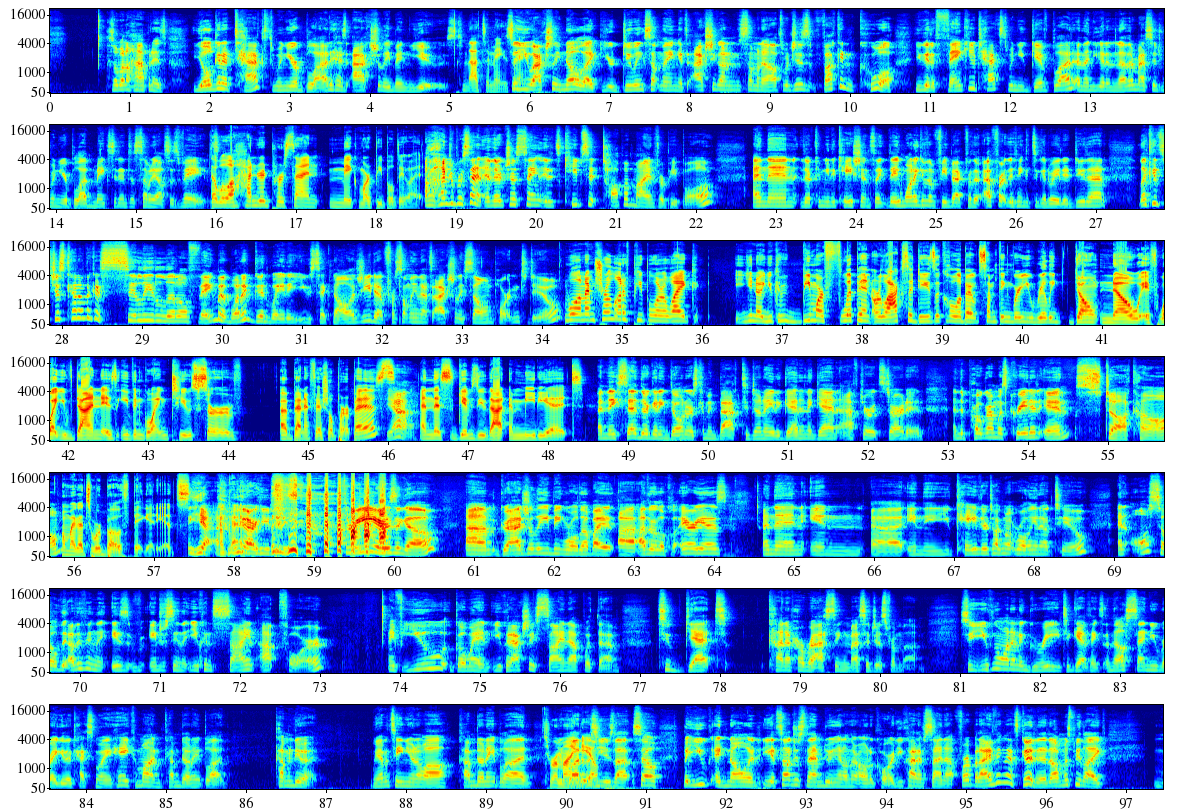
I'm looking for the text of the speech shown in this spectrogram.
So what'll happen is you'll get a text when your blood has actually been used. That's amazing. So you actually know like you're doing something, it's actually gone into someone else, which is fucking cool. You get a thank you text when you give blood, and then you get another message when your blood makes it into somebody else's veins. that will hundred percent make more people do it. A hundred percent. And they're just saying it keeps it top of mind for people. And then their communications, like they want to give them feedback for their effort. They think it's a good way to do that. Like it's just kind of like a silly little thing, but what a good way to use technology to for something that's actually so important to do. Well, and I'm sure a lot of people are like, you know, you can be more flippant or lackadaisical about something where you really don't know if what you've done is even going to serve a beneficial purpose. Yeah. And this gives you that immediate. And they said they're getting donors coming back to donate again and again after it started. And the program was created in Stockholm. Oh my God, so we're both big idiots. Yeah, Okay. we are huge idiots. Three years ago, um, gradually being rolled out by uh, other local areas, and then in uh, in the UK, they're talking about rolling it out too. And also, the other thing that is interesting that you can sign up for, if you go in, you can actually sign up with them to get kind of harassing messages from them. So you can go on and agree to get things, and they'll send you regular text going, "Hey, come on, come donate blood, come and do it. We haven't seen you in a while. Come donate blood To Your remind blood was you. used that. So, but you acknowledge it's not just them doing it on their own accord. You kind of sign up for it, but I think that's good. It'd almost be like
